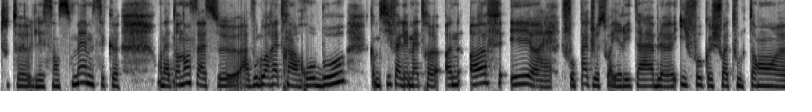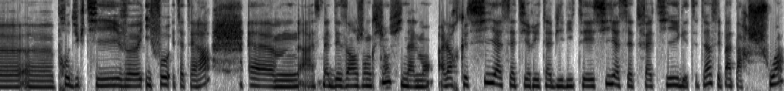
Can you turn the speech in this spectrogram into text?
toute euh, l'essence même. C'est que on a tendance à se, à vouloir être un robot, comme s'il fallait mettre on/off et euh, Ouais. il faut pas que je sois irritable, il faut que je sois tout le temps euh, euh, productive, il faut, etc. Euh, à se mettre des injonctions finalement. Alors que s'il y a cette irritabilité, s'il y a cette fatigue, etc., c'est pas par choix,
